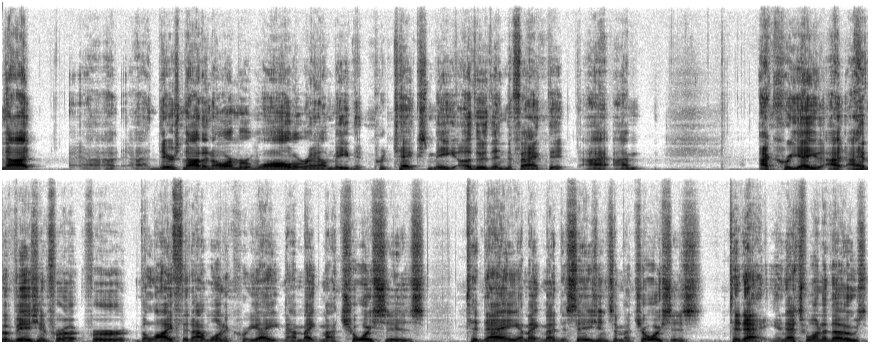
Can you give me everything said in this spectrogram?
not. I, I, there's not an armor wall around me that protects me, other than the fact that I, I'm I create. I, I, have a vision for for the life that I want to create, and I make my choices today. I make my decisions and my choices today. And that's one of those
